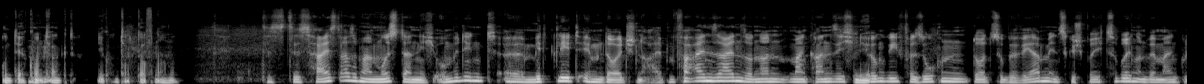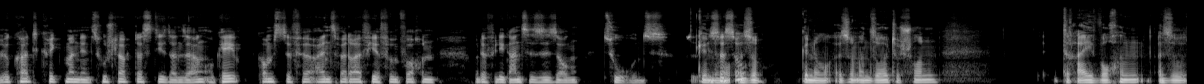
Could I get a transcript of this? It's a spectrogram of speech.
und der mhm. Kontakt, mhm. die Kontaktaufnahme. Das, das heißt also, man muss dann nicht unbedingt äh, Mitglied im Deutschen Alpenverein sein, sondern man kann sich nee. irgendwie versuchen, dort zu bewerben, ins Gespräch zu bringen. Und wenn man Glück hat, kriegt man den Zuschlag, dass die dann sagen, okay, kommst du für ein, zwei, drei, vier, fünf Wochen oder für die ganze Saison zu uns. Genau, so? also genau, also man sollte schon drei Wochen, also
